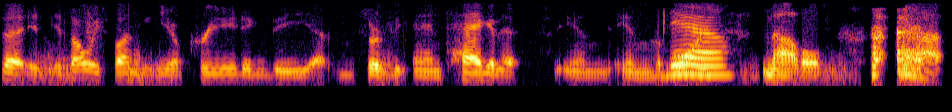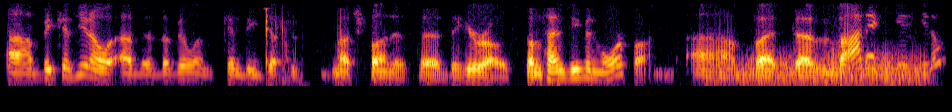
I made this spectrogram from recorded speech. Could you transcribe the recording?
uh, it, it's always fun, you know, creating the uh, sort of the antagonists in in the Bourne Yeah. novels, uh, because you know uh, the, the villains can be just as much fun as the the heroes, sometimes even more fun. Uh, but uh, Vadik, you, you don't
